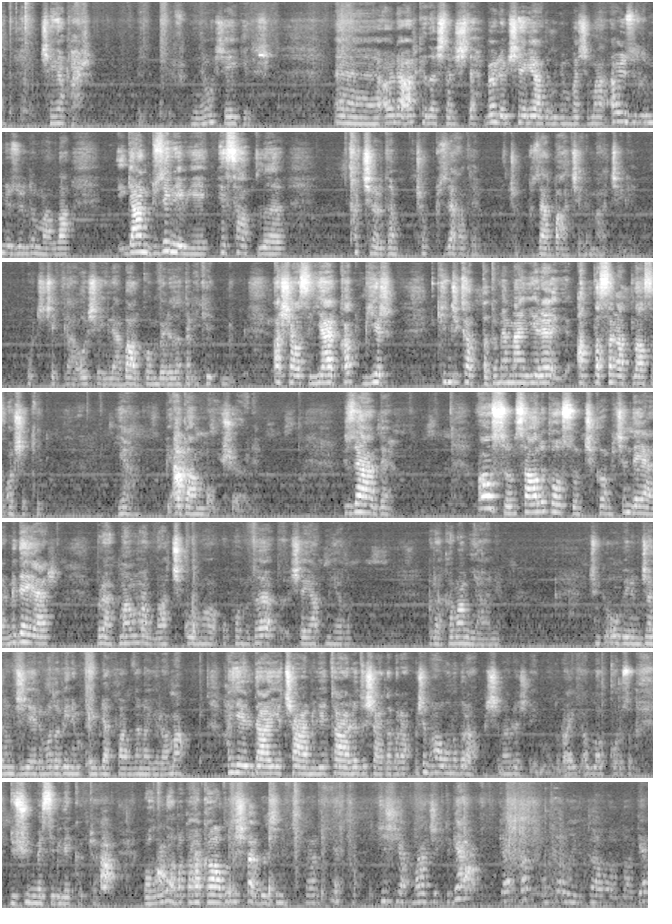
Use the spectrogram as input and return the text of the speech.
şey yapar. Ne o şey gelir. Ee, öyle arkadaşlar işte böyle bir şey geldi bugün başıma. Ama üzüldüm üzüldüm valla. Yani güzel evi, hesaplı, kaçırdım. Çok güzeldi. Çok güzel bahçeli bahçeli. O çiçekler, o şeyler, balkon böyle zaten iki aşağısı yer kat bir. ikinci katladım hemen yere atlasan atlasın o şekil. Ya bir adam boyu şöyle. Güzeldi. Olsun, sağlık olsun. Çikom için değer mi? Değer. Bırakmam vallahi Çikom'u o konuda şey yapmayalım. Bırakamam yani. Çünkü o benim canım ciğerim, o da benim evlatlarımdan ayıramam. Ha Yelda'yı, Çamil'i, Tarık'ı dışarıda bırakmışım, ha onu bırakmışım. Öyle şey mi olur? Ay Allah korusun. Düşünmesi bile kötü. Vallahi bak ha kaldı dışarıda şimdi çıkardı ya. Hiç yapmaya çıktı. Gel. Gel bak ortalığı yıka vallahi gel.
